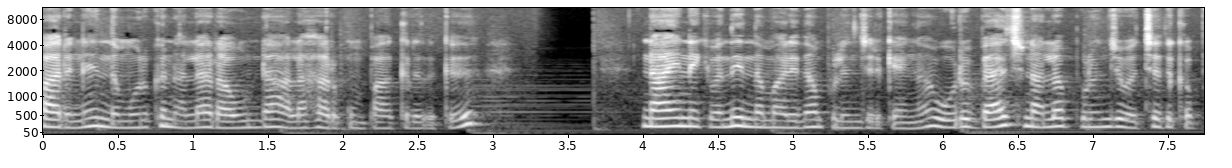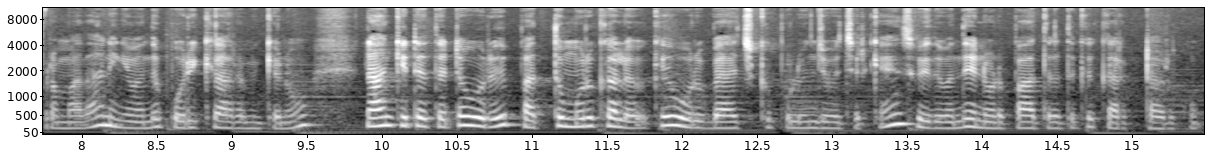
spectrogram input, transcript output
பாருங்கள் இந்த முறுக்கு நல்லா ரவுண்டாக அழகாக இருக்கும் பார்க்குறதுக்கு நான் இன்றைக்கி வந்து இந்த மாதிரி தான் புளிஞ்சிருக்கேங்க ஒரு பேட்ச் நல்லா புளிஞ்சு வச்சதுக்கப்புறமா தான் நீங்கள் வந்து பொறிக்க ஆரம்பிக்கணும். நான் கிட்டத்தட்ட ஒரு பத்து முறுக்கு அளவுக்கு ஒரு பேட்ச்க்கு புளிஞ்சு வச்சுருக்கேன். ஸோ இது வந்து என்னோடய பாத்திரத்துக்கு கரெக்டாக இருக்கும்.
